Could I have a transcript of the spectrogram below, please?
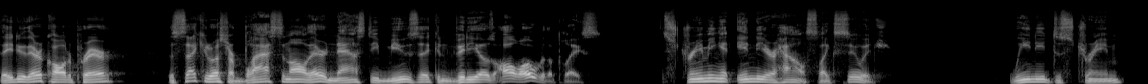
they do their call to prayer. The secularists are blasting all their nasty music and videos all over the place, streaming it into your house like sewage. We need to stream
